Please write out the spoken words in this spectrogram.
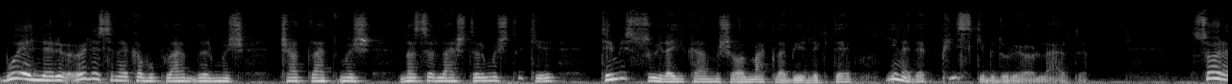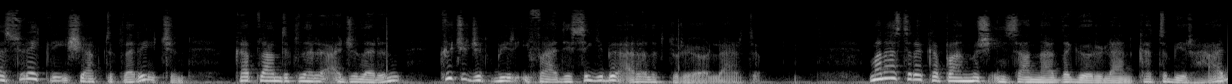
bu elleri öylesine kabuklandırmış, çatlatmış, nasırlaştırmıştı ki temiz suyla yıkanmış olmakla birlikte yine de pis gibi duruyorlardı. Sonra sürekli iş yaptıkları için katlandıkları acıların küçücük bir ifadesi gibi aralık duruyorlardı. Manastıra kapanmış insanlarda görülen katı bir hal,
